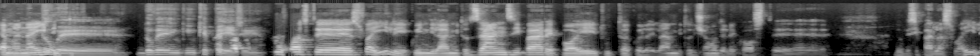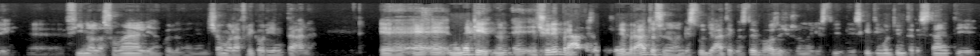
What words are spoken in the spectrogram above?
Chiama dove, dove in, in, che paesi? Le coste Swahili, quindi l'ambito Zanzibar e poi tutto l'ambito diciamo delle coste dove si parla Swahili, eh, fino alla Somalia, quello, diciamo l'Africa orientale. È, è, non è che non, è, è celebrato, è stato celebrato, sono anche studiate queste cose, ci sono degli scritti molto interessanti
